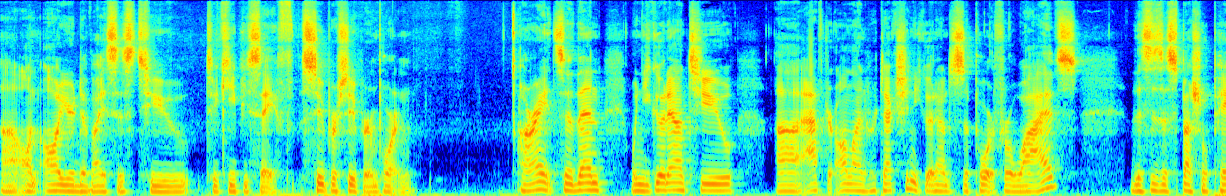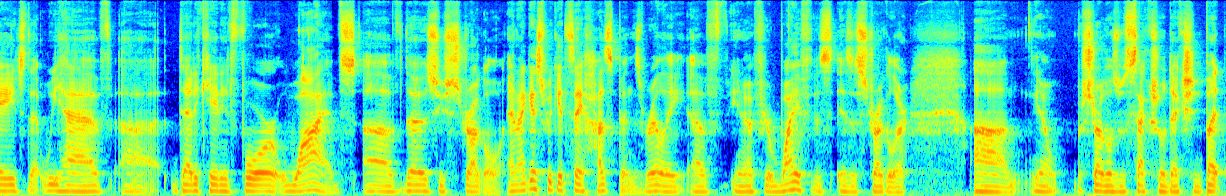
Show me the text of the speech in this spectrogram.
uh, on all your devices to to keep you safe. Super, super important. All right. So then, when you go down to uh, after online protection, you go down to support for wives. This is a special page that we have uh, dedicated for wives of those who struggle, and I guess we could say husbands, really. Of you know, if your wife is, is a struggler, um, you know, struggles with sexual addiction, but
